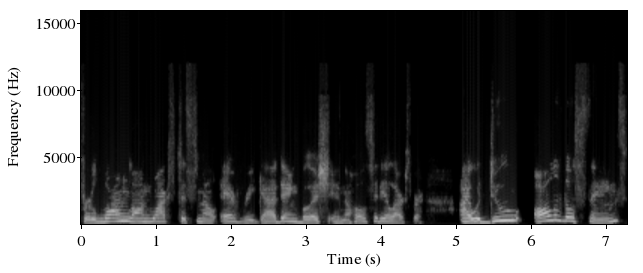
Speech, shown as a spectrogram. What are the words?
for long, long walks to smell every goddamn bush in the whole city of Larkspur. I would do all of those things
